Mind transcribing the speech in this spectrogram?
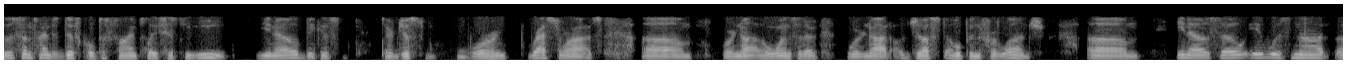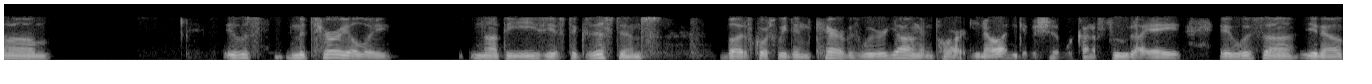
it was sometimes difficult to find places to eat. You know, because there just weren't restaurants. Um, we're not the ones that are, were not just open for lunch. Um, you know, so it was not. Um, it was materially not the easiest existence but of course we didn't care because we were young in part you know i didn't give a shit what kind of food i ate it was uh you know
